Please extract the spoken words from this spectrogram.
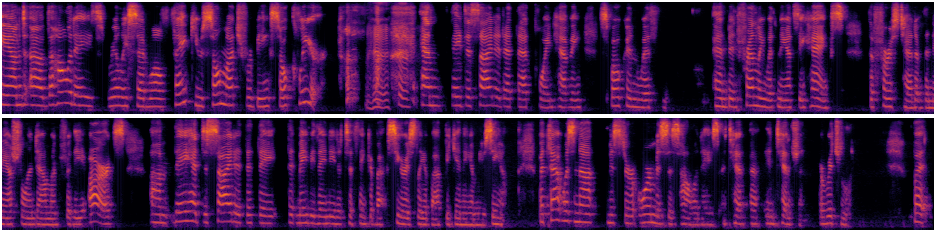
And uh, the Hollidays really said, Well, thank you so much for being so clear. and they decided at that point, having spoken with and been friendly with Nancy Hanks, the first head of the National Endowment for the Arts, um, they had decided that they that maybe they needed to think about seriously about beginning a museum. But that was not Mr. or Mrs. Holliday's atten- uh, intention originally. But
